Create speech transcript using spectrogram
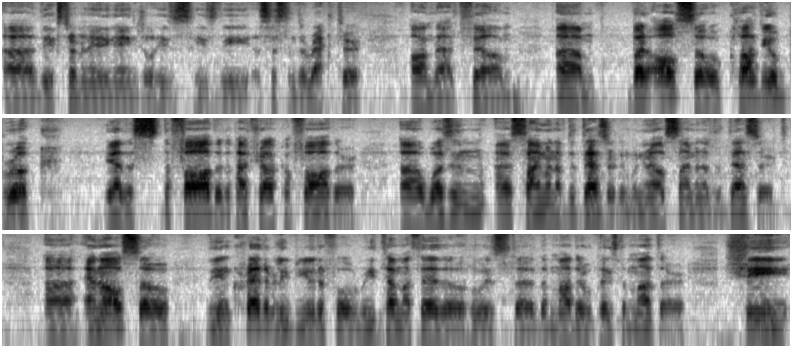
uh, the Exterminating Angel. He's he's the assistant director on that film, um, but also Claudio Brook, yeah, the the father, the patriarchal father, uh, was in uh, Simon of the Desert, in Buñuel's Simon of the Desert, uh, and also the incredibly beautiful Rita Macedo, who is the the mother who plays the mother. She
